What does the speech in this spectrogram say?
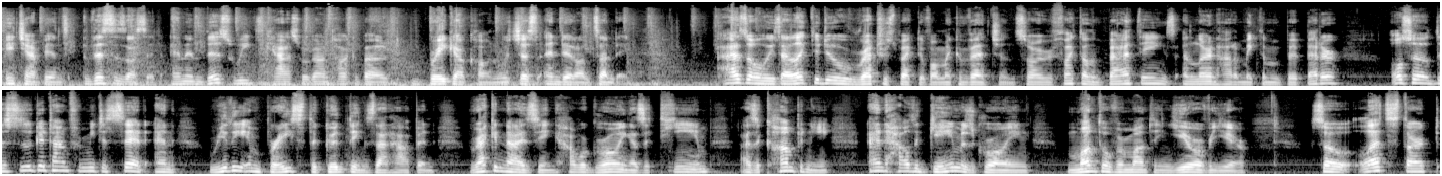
Hey champions, this is Usid, and in this week's cast, we're going to talk about Breakout Con, which just ended on Sunday. As always, I like to do a retrospective on my convention, so I reflect on the bad things and learn how to make them a bit better. Also, this is a good time for me to sit and really embrace the good things that happen, recognizing how we're growing as a team, as a company, and how the game is growing month over month and year over year. So let's start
